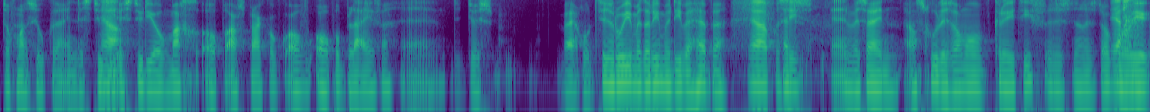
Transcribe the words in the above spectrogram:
toch maar zoeken. En de studio, Ja. studio mag op afspraak ook open blijven. Dus, maar ja, goed, het is roeien met de riemen die we hebben. Ja, precies. En we zijn als het goed is allemaal creatief. Dus dan is het ook Ja. wel weer.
